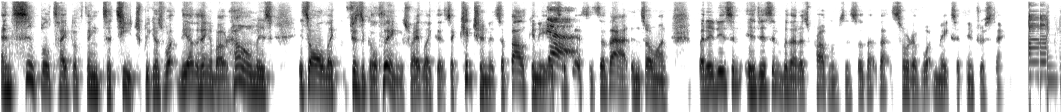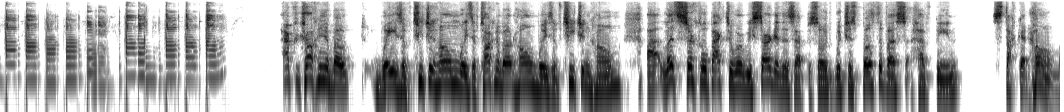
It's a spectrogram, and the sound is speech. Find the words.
and simple type of thing to teach because what the other thing about home is it's all like physical things right? Like it's a kitchen it's a balcony Yeah. it's a this it's a that and so on. But it isn't it isn't without its problems and so that, that's sort of what makes it interesting after talking about ways of teaching home, ways of talking about home, ways of teaching home, uh, let's circle back to where we started this episode, which is both of us have been stuck at home,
